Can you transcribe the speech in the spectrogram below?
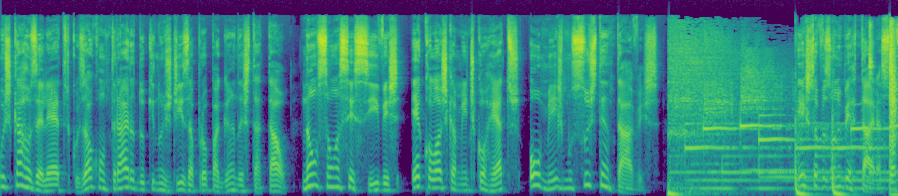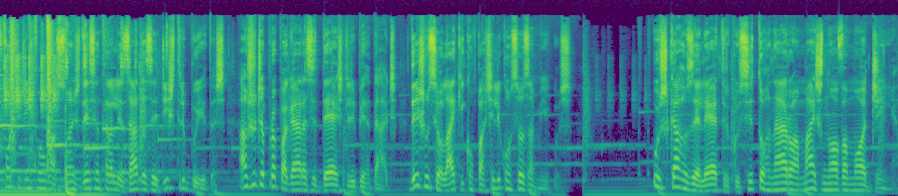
Os carros elétricos, ao contrário do que nos diz a propaganda estatal, não são acessíveis, ecologicamente corretos ou mesmo sustentáveis. Este é a Visão Libertária, sua fonte de informações descentralizadas e distribuídas. Ajude a propagar as ideias de liberdade. Deixe o seu like e compartilhe com seus amigos. Os carros elétricos se tornaram a mais nova modinha,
